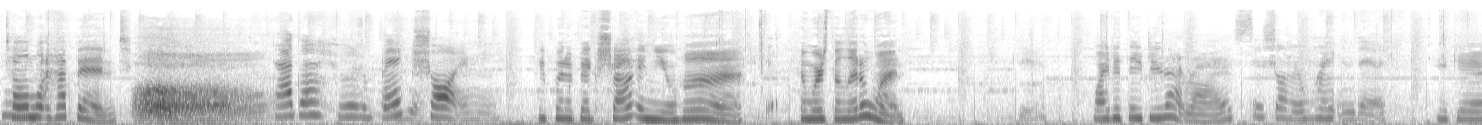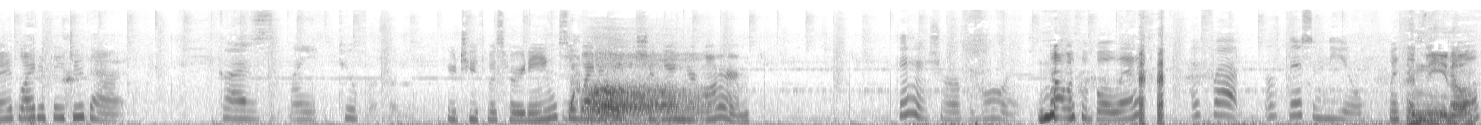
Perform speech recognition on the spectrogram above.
Tell him what happened. Dada, there's a big shot in me. He put a big shot in you, huh? And where's the little one? Why did they do that, Roz? They shot me right in there. They did? Why did they do that? Because my tooth was hurting. Your tooth was hurting, so why did they shoot you in your arm? Didn't show up a bullet. Not with a bullet, I thought with this needle. with A a, needle.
